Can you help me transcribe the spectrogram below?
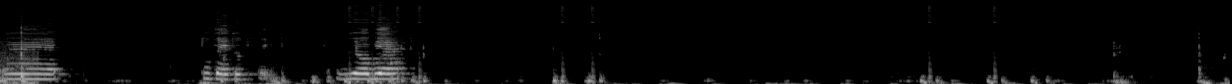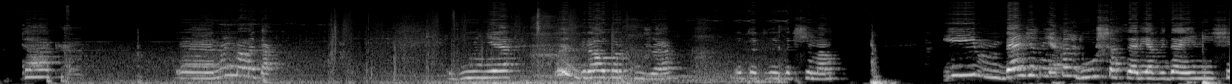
y, tutaj to tutaj zrobię. Tak. Y, no i mamy tak. Ogólnie to jest gra o parkurze. No to tutaj zatrzymam. I będzie to jakaś dłuższa seria, wydaje mi się.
